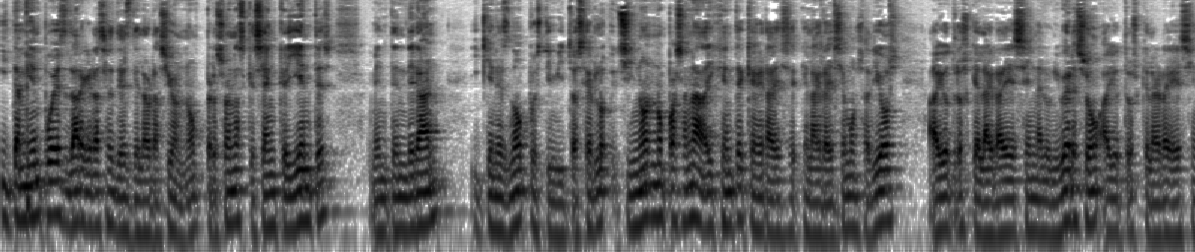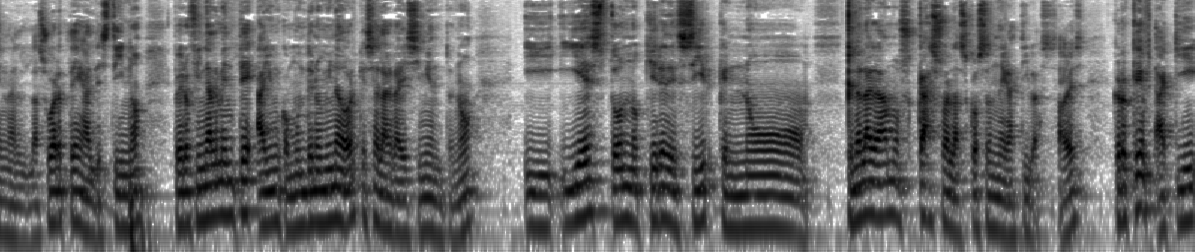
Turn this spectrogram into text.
Y también puedes dar gracias desde la oración, ¿no? Personas que sean creyentes me entenderán y quienes no, pues te invito a hacerlo. Si no, no pasa nada. Hay gente que, agradece, que le agradecemos a Dios, hay otros que le agradecen al universo, hay otros que le agradecen a la suerte, al destino, pero finalmente hay un común denominador que es el agradecimiento, ¿no? Y, esto no quiere decir que no, que no le hagamos caso a las cosas negativas, ¿sabes? Creo que aquí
